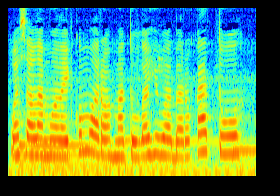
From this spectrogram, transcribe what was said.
Wassalamualaikum warahmatullahi wabarakatuh.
